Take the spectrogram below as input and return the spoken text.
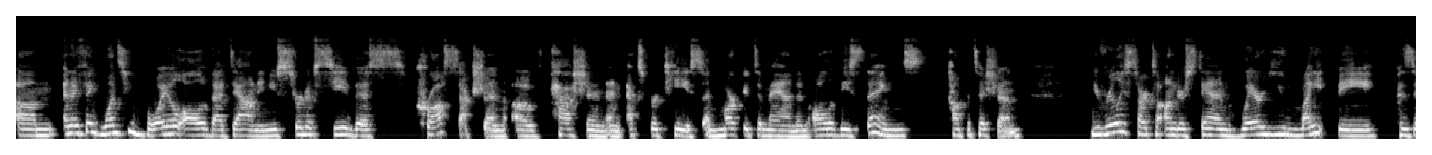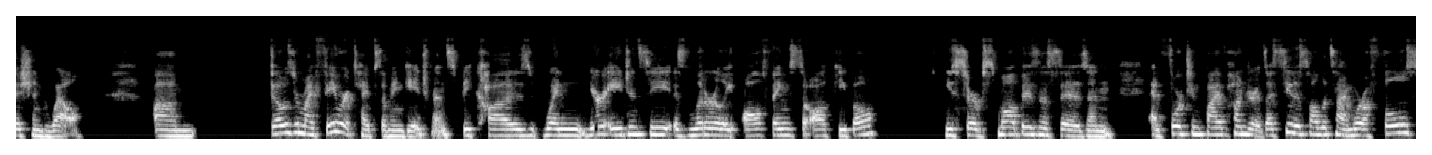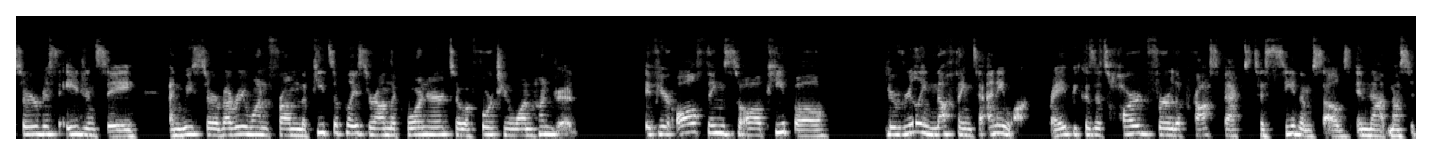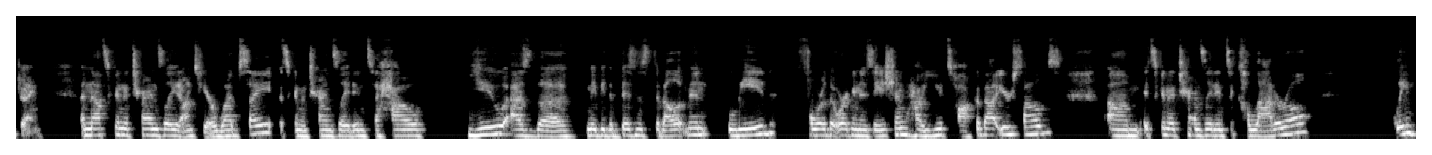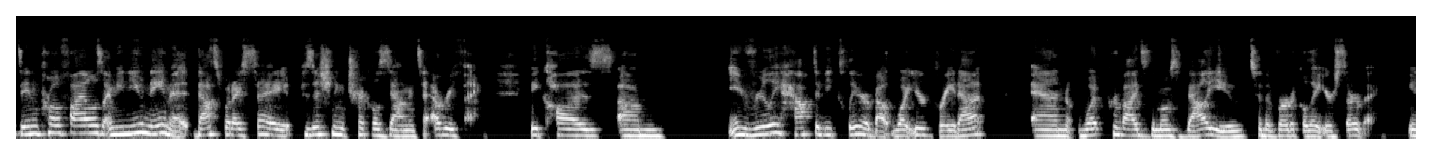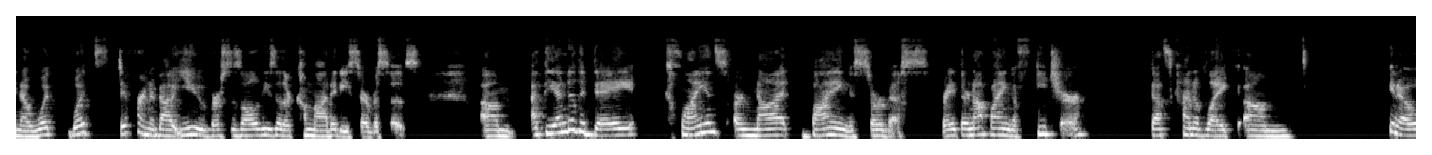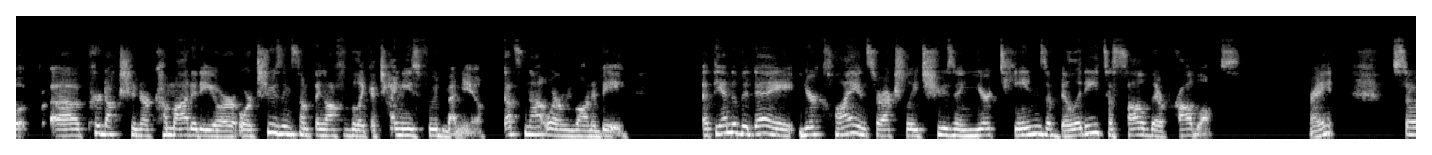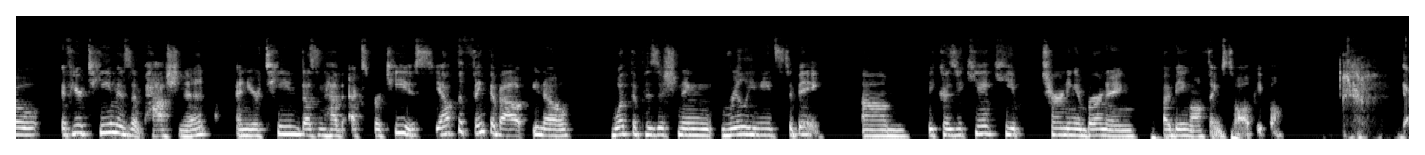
Um, and i think once you boil all of that down and you sort of see this cross section of passion and expertise and market demand and all of these things competition you really start to understand where you might be positioned well. Um, those are my favorite types of engagements because when your agency is literally all things to all people you serve small businesses and, and Fortune 500s. I see this all the time. We're a full service agency and we serve everyone from the pizza place around the corner to a Fortune 100. If you're all things to all people, you're really nothing to anyone, right? Because it's hard for the prospect to see themselves in that messaging. And that's going to translate onto your website. It's going to translate into how you, as the maybe the business development lead, for the organization, how you talk about yourselves. Um, it's going to translate into collateral. LinkedIn profiles, I mean, you name it. That's what I say. Positioning trickles down into everything because um, you really have to be clear about what you're great at and what provides the most value to the vertical that you're serving. You know, what, what's different about you versus all these other commodity services? Um, at the end of the day, clients are not buying a service, right? They're not buying a feature. That's kind of like, um, you know, production or commodity or, or choosing something off of like a Chinese food menu. That's not where we want to be. at the end of the day, your clients are actually choosing your team's ability to solve their problems, right? So if your team isn't passionate and your team doesn't have expertise, you have to think about, you know, what the positioning really needs to be. Um, because you can't keep churning and burning by being all things to all people.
